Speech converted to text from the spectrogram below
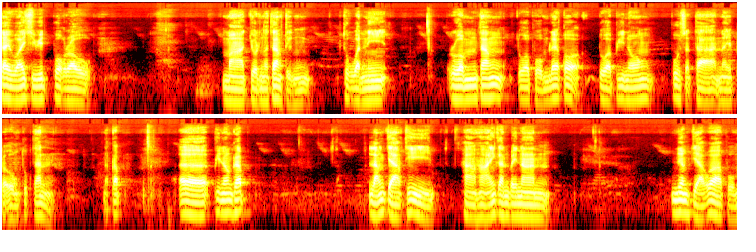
ได้ไว้ชีวิตพวกเรา มาจนกระทั่งถึงทุกวันนี้ รวมทั้งตัวผมและก็ตัวพี่น้องผู้ศรัทธาในพระองค์ทุกท่านนะครับพี่น้องครับ หลังจากที่ห่างหายกันไปนาน เนื่องจากว่าผม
